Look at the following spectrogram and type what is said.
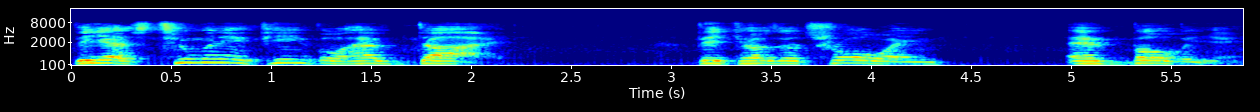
Yes, too many people have died because of trolling and bullying.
